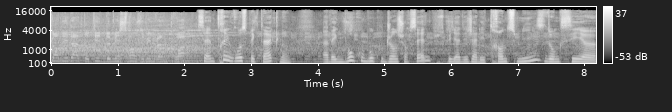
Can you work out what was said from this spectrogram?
candidates au titre de Miss France 2023. C'est un très gros spectacle avec beaucoup beaucoup de gens sur scène puisqu'il y a déjà les 30 Miss donc c'est euh,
